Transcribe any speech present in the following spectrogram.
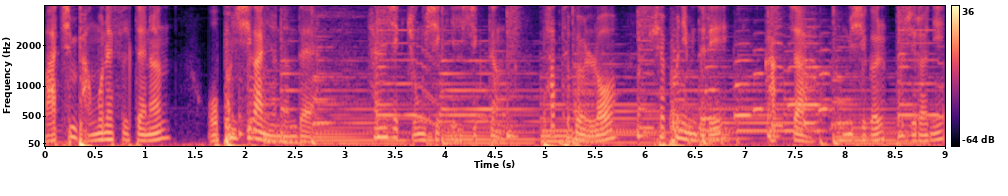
마침 방문했을 때는 오픈 시간이었는데 한식, 중식, 일식 등 파트별로 셰프님들이 각자 음식을 부지런히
